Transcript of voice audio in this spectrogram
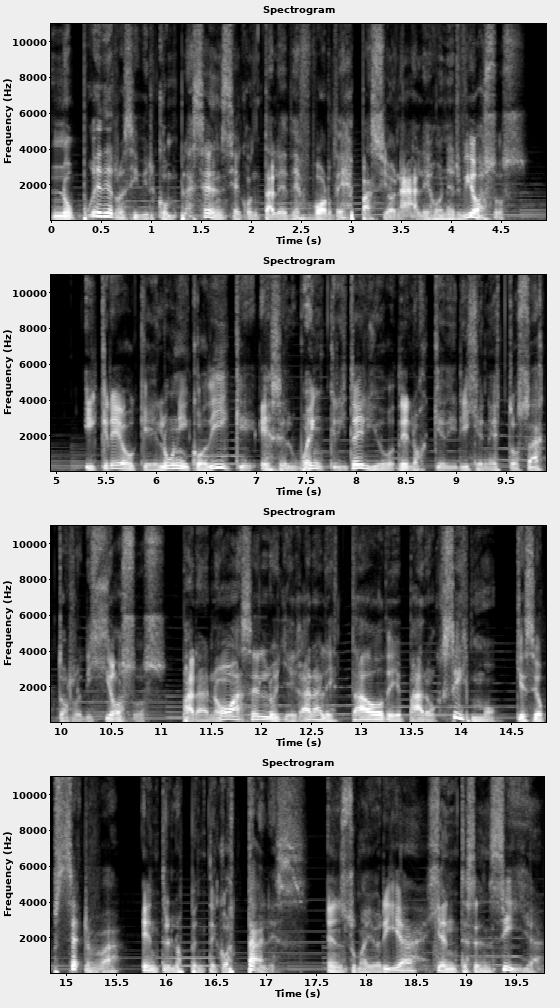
no puede recibir complacencia con tales desbordes pasionales o nerviosos, y creo que el único dique es el buen criterio de los que dirigen estos actos religiosos, para no hacerlo llegar al estado de paroxismo que se observa entre los pentecostales en su mayoría gente sencilla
